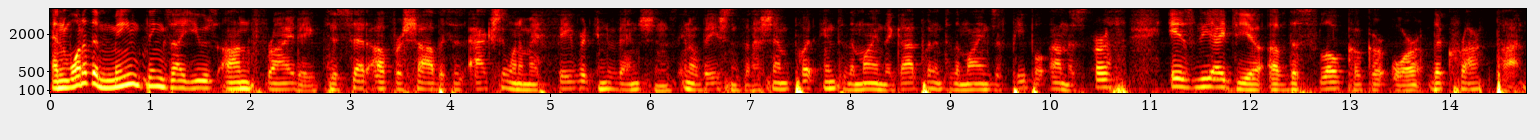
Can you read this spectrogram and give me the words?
And one of the main things I use on Friday to set up for Shabbos is actually one of my favorite inventions, innovations that Hashem put into the mind, that God put into the minds of people on this earth, is the idea of the slow cooker or the crock pot.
